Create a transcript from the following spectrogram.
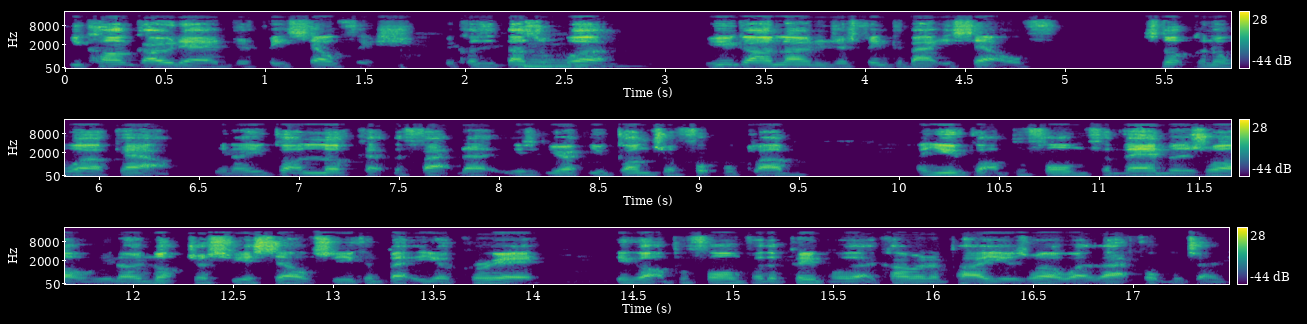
you can't go there and just be selfish because it doesn't Mm. work. If you go on loan and just think about yourself, it's not going to work out. You know, you've got to look at the fact that you- you're, you've gone to a football club and you've got to perform for them as well. You know, not just for yourself, so you can better your career. You've got to perform for the people that are coming to pay you as well. Like that football team.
